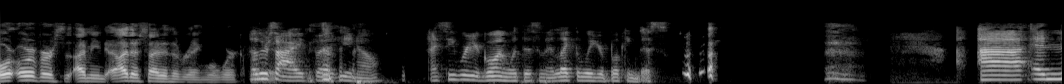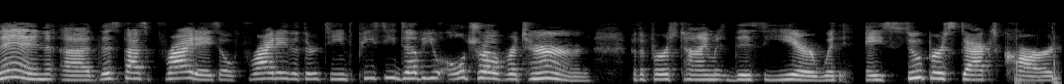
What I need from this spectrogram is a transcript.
Or or versus I mean either side of the ring will work. Other me. side, but you know. I see where you're going with this, and I like the way you're booking this. Uh, and then, uh, this past Friday, so Friday the 13th, PCW Ultra returned for the first time this year with a super stacked card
